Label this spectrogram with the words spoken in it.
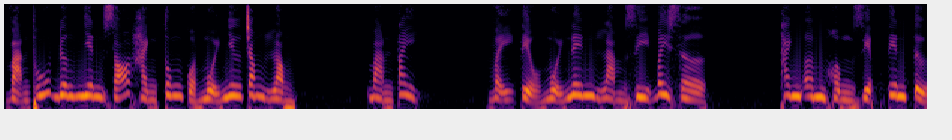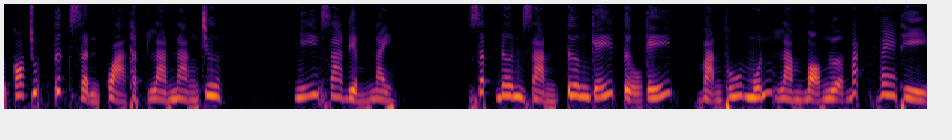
vạn thú đương nhiên rõ hành tung của muội như trong lòng. Bàn tay. Vậy tiểu muội nên làm gì bây giờ? Thanh âm hồng diệp tiên tử có chút tức giận quả thật là nàng chưa? Nghĩ ra điểm này. Rất đơn giản tương kế tự kế. Vạn thú muốn làm bỏ ngựa bắt ve thì.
